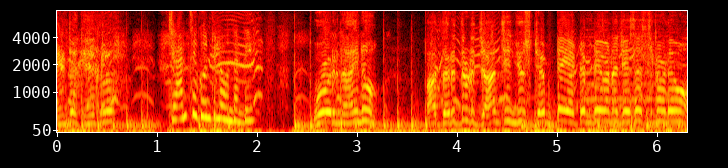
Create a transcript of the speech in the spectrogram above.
ఏంటో కేకలు ఝాన్సీ గొంతులో ఉందండి ఓరి నాయనో ఆ దరిద్రుడు జాన్సన్ చూసి టెంప్ట్ అయ్యి! అటెంప్ట్ ఏమైనా చేసేస్తున్నాడేమో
